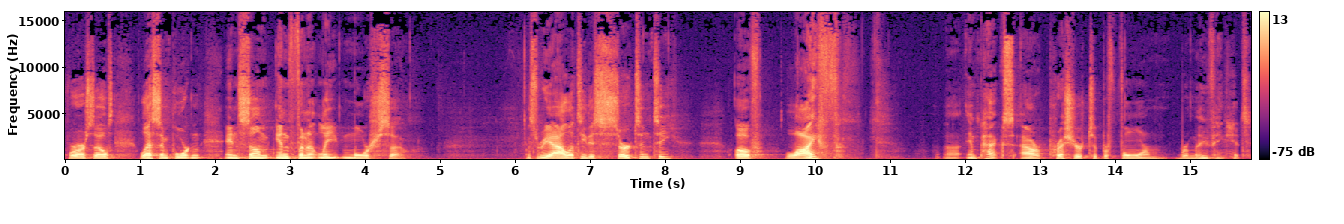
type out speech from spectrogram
for ourselves less important and some infinitely more so. This reality, this certainty of life uh, impacts our pressure to perform, removing it.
